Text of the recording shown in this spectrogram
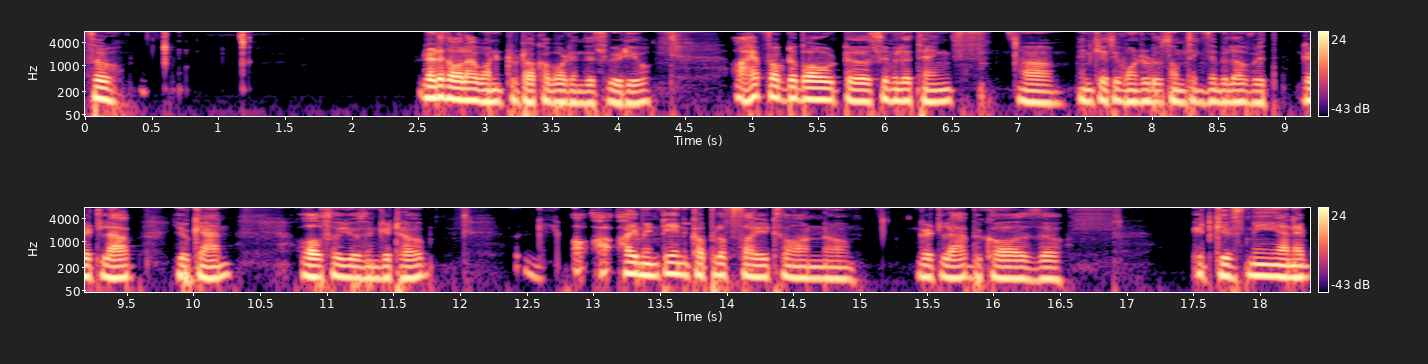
So that is all I wanted to talk about in this video. I have talked about uh, similar things. Uh, in case you want to do something similar with GitLab, you can. Also using GitHub. I, I maintain a couple of sites on uh, GitLab because uh, it gives me an.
